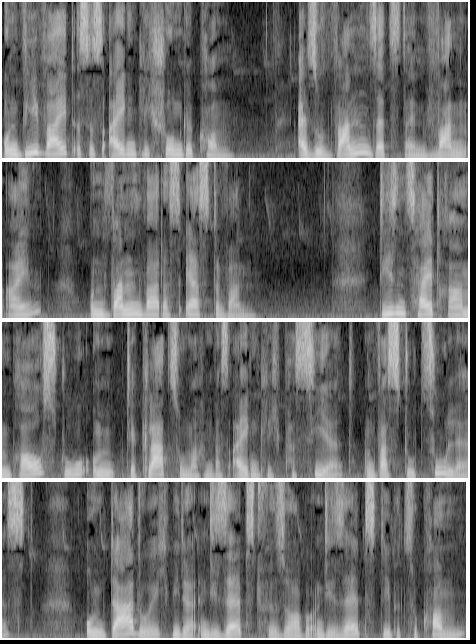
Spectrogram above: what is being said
Und wie weit ist es eigentlich schon gekommen? Also wann setzt dein Wann ein und wann war das erste Wann? Diesen Zeitrahmen brauchst du, um dir klarzumachen, was eigentlich passiert und was du zulässt, um dadurch wieder in die Selbstfürsorge und die Selbstliebe zu kommen.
